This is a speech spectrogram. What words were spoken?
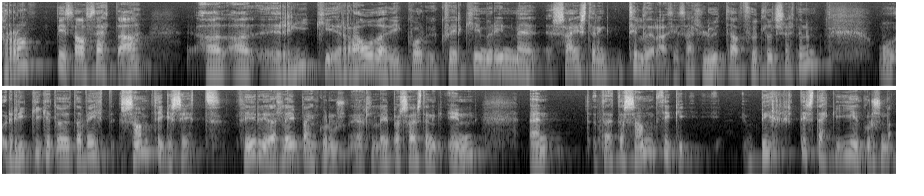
trompið á þetta að, að ríki ráða því hver, hver kemur inn með sæstreng til þeirra því það er hluta af fullursertinum og ríki geta auðvitað veitt samþyggi sitt fyrir að hleypa einhverjum, hleypa sæstreng inn en þetta samþyggi byrtist ekki í einhverjum svona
